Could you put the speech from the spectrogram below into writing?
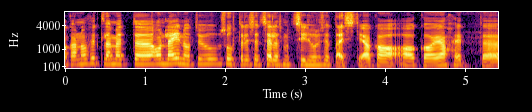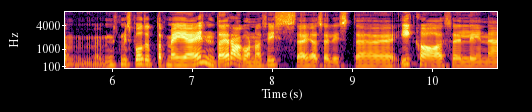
aga noh, ütleme, et äh, on läinud ju suhteliselt selles mõttes sisuliselt hästi, aga, aga jah, et äh, nüüd, mis puudutab meie enda erakonna sisse ja sellist äh, iga selline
